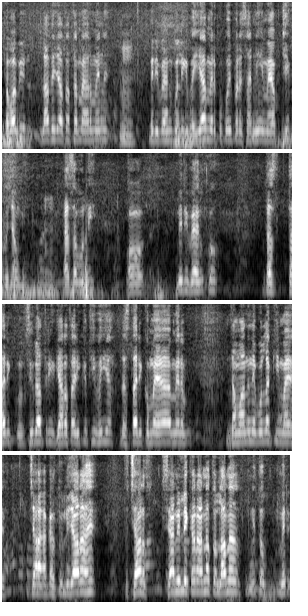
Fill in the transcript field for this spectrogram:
दवा भी लाते जाता था मैं हर महीने। मेरी बहन बोली कि भैया मेरे को कोई परेशानी नहीं मैं अब ठीक हो जाऊँगी। ऐसा बोली और मेरी बहन को दस तारीख को शिवरात्रि ग्यारह तारीख की थी भैया। दस तारीख को मैं आया मेरे दामाद ने बोला कि मैं जा अगर तू ले जा रहा है तो चार सियाने लेकर आना तो लाना नहीं तो मेरे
